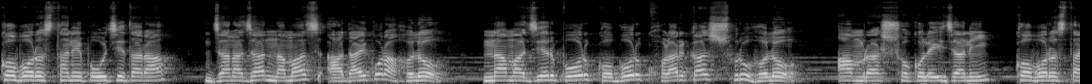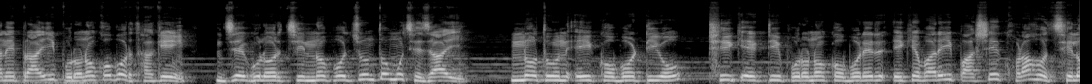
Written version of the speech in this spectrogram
কবরস্থানে পৌঁছে তারা জানাজার নামাজ আদায় করা হলো। নামাজের পর কবর খোলার কাজ শুরু হলো। আমরা সকলেই জানি কবরস্থানে প্রায়ই পুরনো কবর থাকে। যেগুলোর চিহ্ন পর্যন্ত মুছে যায়। নতুন এই কবরটিও ঠিক একটি পুরনো কবরের একেবারেই পাশে খোঁড়া হচ্ছিল।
